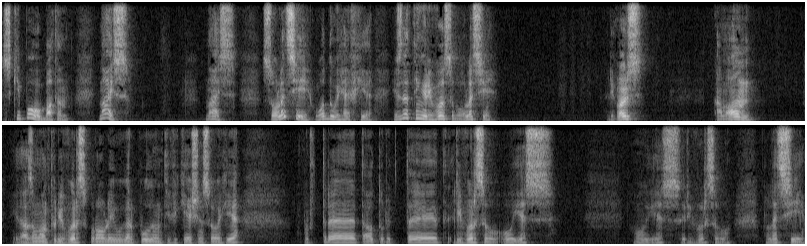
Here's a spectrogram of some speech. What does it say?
skip all button. Nice. Nice. So let's see, what do we have here? Is that thing reversible? Let's see. Reverse? Come on. It doesn't want to reverse. Probably we gotta pull the notifications over here. Portrait, auto rotate, reversible. Oh yes. Oh yes, reversible. Let's see.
